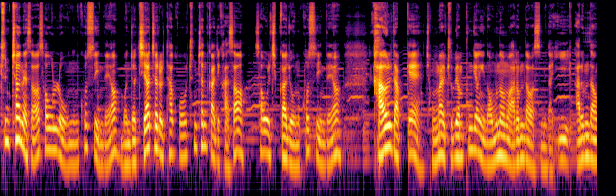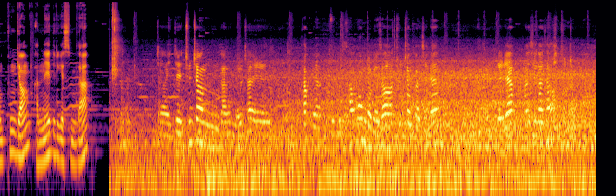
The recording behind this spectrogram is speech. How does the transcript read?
춘천에서 서울로 오는 코스인데요. 먼저 지하철을 타고 춘천까지 가서 서울 집까지 오는 코스인데요. 가을답게 정말 주변 풍경이 너무너무 아름다웠습니다. 이 아름다운 풍경 안내해드리겠습니다. 자 이제 춘천 가는 열차에 탔고요. 상공역에서 춘천까지는 대략 1시간 30분 정도.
